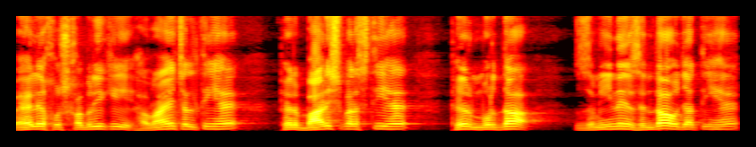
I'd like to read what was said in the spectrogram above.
پہلے خوشخبری کی ہوائیں چلتی ہیں، پھر بارش برستی ہے، پھر مردہ زمینیں زندہ ہو جاتی ہیں۔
